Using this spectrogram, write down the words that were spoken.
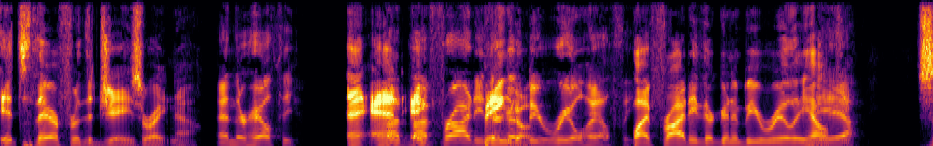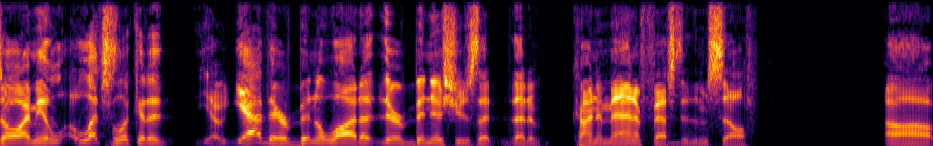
it's there for the Jays right now, and they're healthy. And, and by, by Friday, bingo. they're going to be real healthy. By Friday, they're going to be really healthy. Yeah. So I mean, let's look at it. You know, yeah, there have been a lot of there have been issues that that have kind of manifested themselves. Uh,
